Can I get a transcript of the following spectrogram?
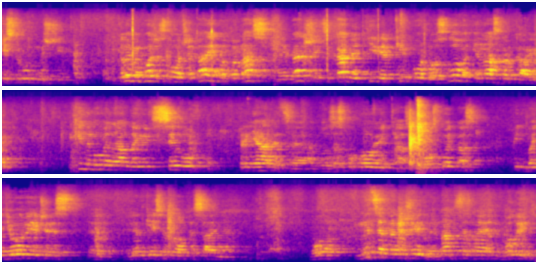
якісь труднощі, І Коли ми Боже Слово читаємо, то нас найперше цікавлять ті рядки Божого Слова і нас торкають, які немови нам дають силу прийняти це або заспокоюють нас, або Господь нас підбадьорює через е, рядки Святого Писання. Бо ми це пережили, нам це, знаєте, болить.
